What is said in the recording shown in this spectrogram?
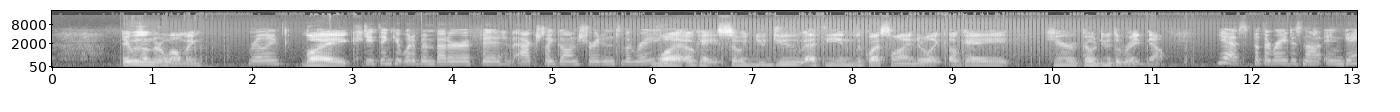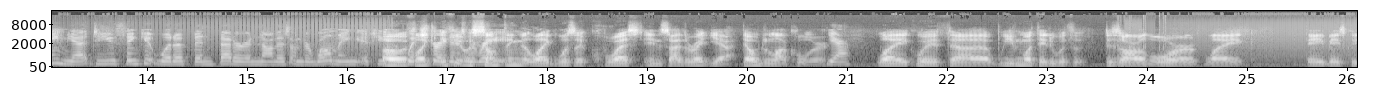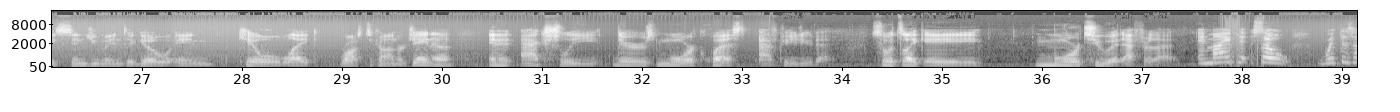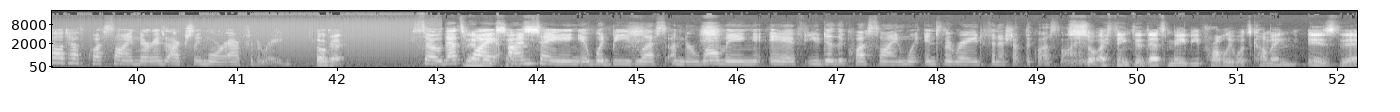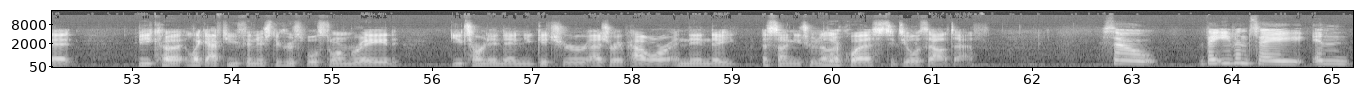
It was underwhelming. Really? Like, Do you think it would have been better if it had actually gone straight into the raid? what? Okay, so you do at the end of the quest line. They're like, okay, here, go do the raid now. Yes, but the raid is not in game yet. Do you think it would have been better and not as underwhelming if you oh, went like straight if into it was the raid? something that like was a quest inside the raid, yeah, that would have been a lot cooler. Yeah. Like with uh, even what they did with Dazar'alor, like they basically send you in to go and kill like Rastakhan or Jaina, and it actually there's more quest after you do that. So it's like a more to it after that. In my opinion, so with the Xal'atath quest line, there is actually more after the raid. Okay. So that's That why makes I'm saying it would be less underwhelming if you did the quest line, went into the raid, finished up the quest line. So I think that that's maybe probably what's coming is that because like after you finish the Crucible Storm raid, you turn it in, you get your Azerite power, and then they assign you to another quest to deal with Xal'atath. So they even say in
